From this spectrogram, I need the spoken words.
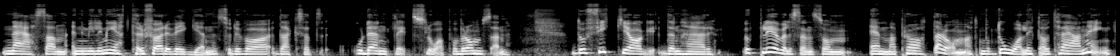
näsan en millimeter före väggen så det var dags att ordentligt slå på bromsen. Då fick jag den här upplevelsen som Emma pratar om, att må dåligt av träning.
